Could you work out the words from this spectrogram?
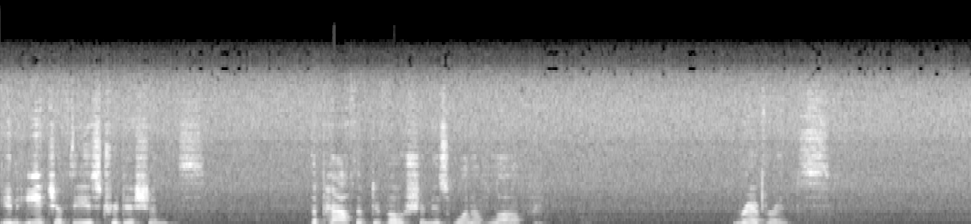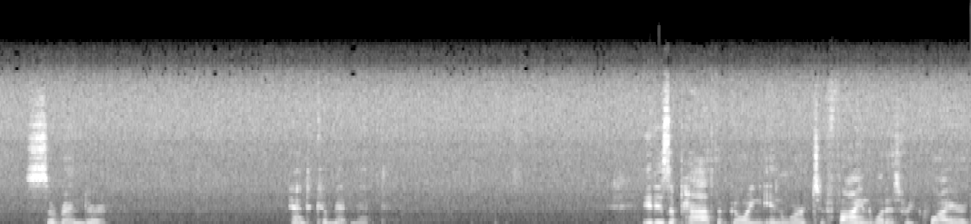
In each of these traditions, the path of devotion is one of love, reverence, surrender, and commitment. It is a path of going inward to find what is required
